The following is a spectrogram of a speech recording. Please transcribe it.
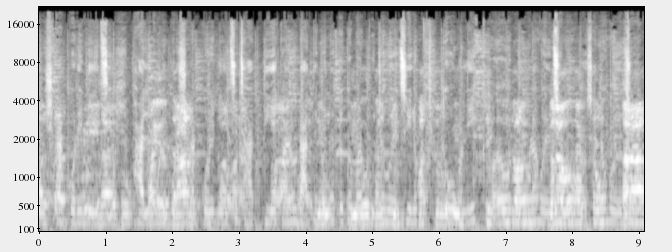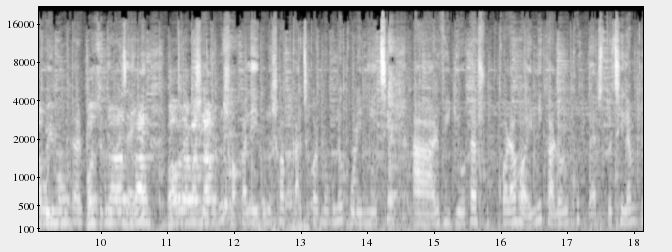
পরিষ্কার করে নিয়েছি ভালো করে পরিষ্কার করে নিয়েছি ঝাড় দিয়ে কারণ রাতের বেলা তো তোমার পুজো হয়েছিল তো অনেক নোংরা হয়েছিল হয়েছিল তো ওইভাবে তো আর পুজো দেওয়া যায় না তো সেই জন্য সকালে এগুলো সব কাজকর্মগুলো করে নিয়েছি আর ভিডিওটা শ্যুট করা হয়নি কারণ খুব ব্যস্ত ছিলাম, তো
